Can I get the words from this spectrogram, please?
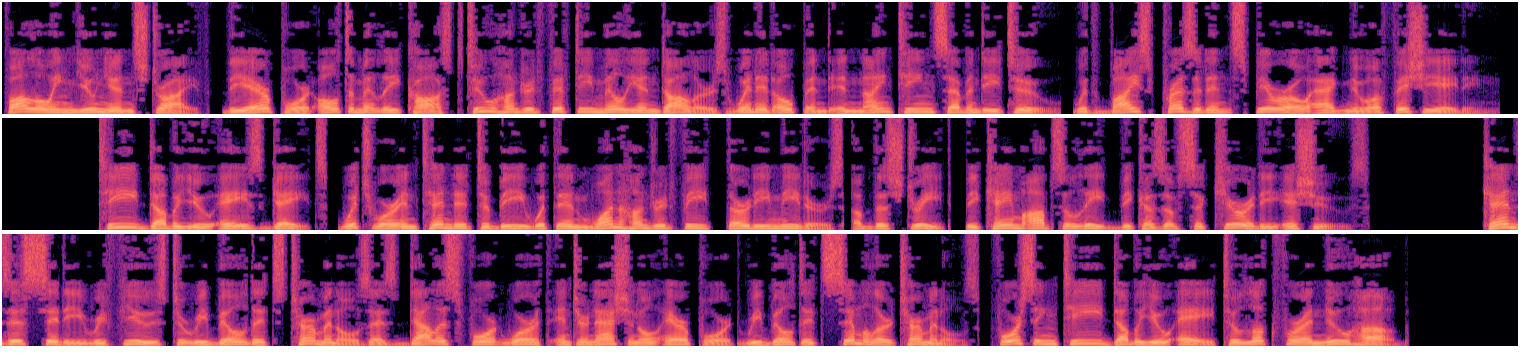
Following union strife, the airport ultimately cost $250 million when it opened in 1972, with Vice President Spiro Agnew officiating. TWA's gates, which were intended to be within 100 feet 30 meters of the street, became obsolete because of security issues. Kansas City refused to rebuild its terminals as Dallas-Fort Worth International Airport rebuilt its similar terminals, forcing TWA to look for a new hub.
